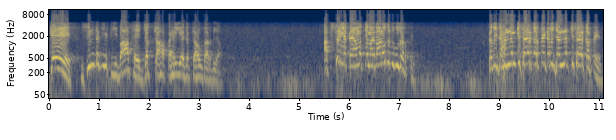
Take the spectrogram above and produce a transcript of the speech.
کہ زندگی ایک لباس ہے، جب چاہا پہن لیا، جب چاہا اتار دیا۔ اکثر یہ قیامت کے میدانوں سے بھی گزرتے ہیں۔ کبھی جہنم کی سیر کرتے ہیں، کبھی جنت کی سیر کرتے ہیں۔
